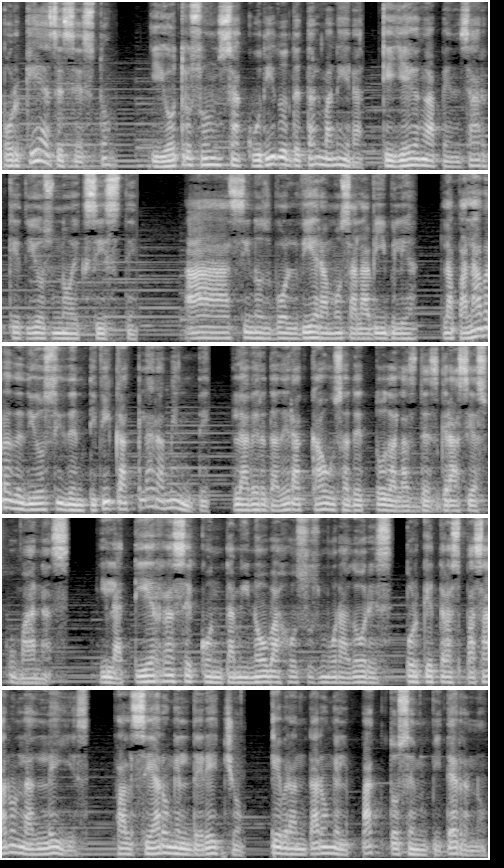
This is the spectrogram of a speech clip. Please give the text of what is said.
¿Por qué haces esto? Y otros son sacudidos de tal manera que llegan a pensar que Dios no existe. Ah, si nos volviéramos a la Biblia, la palabra de Dios identifica claramente la verdadera causa de todas las desgracias humanas y la tierra se contaminó bajo sus moradores porque traspasaron las leyes, falsearon el derecho, quebrantaron el pacto sempiterno.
